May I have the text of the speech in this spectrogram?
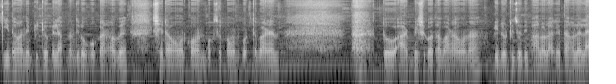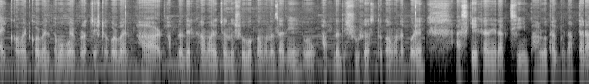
কি ধরনের ভিডিও পেলে আপনাদের উপকার হবে, সেটাও আমার কমেন্ট বক্সে কমেন্ট করতে পারেন। তো আর বেশি কথা বাড়াবো না। ভিডিওটি যদি ভালো লাগে তাহলে লাইক কমেন্ট করবেন এবং করার চেষ্টা করবেন। আর আপনাদের খামারের জন্য শুভকামনা জানিয়ে এবং আপনাদের সুস্বাস্থ্য কামনা করে আজকে এখানেই রাখছি। ভালো থাকবেন আপনারা।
